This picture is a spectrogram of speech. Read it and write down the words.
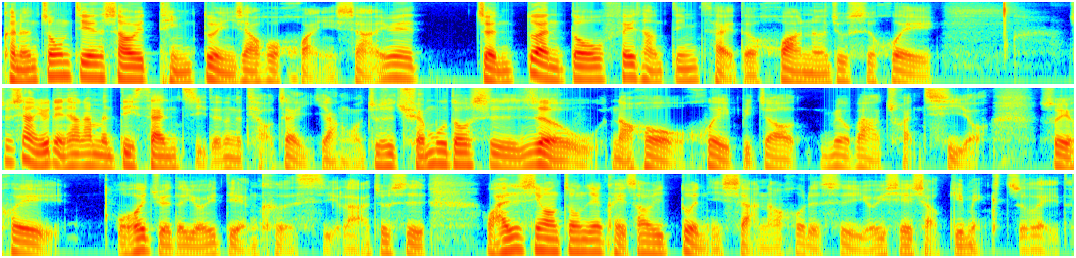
可能中间稍微停顿一下或缓一下，因为整段都非常精彩的话呢，就是会。就像有点像他们第三集的那个挑战一样哦，就是全部都是热舞，然后会比较没有办法喘气哦，所以会我会觉得有一点可惜啦。就是我还是希望中间可以稍微顿一下，然后或者是有一些小 gimmick 之类的，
